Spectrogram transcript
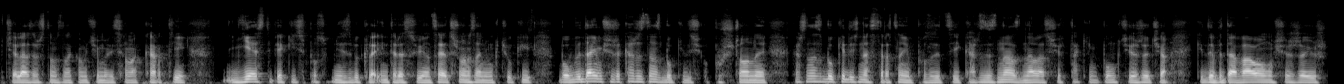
wciela zresztą znakomicie Melissa McCarthy, jest w jakiś sposób niezwykle interesująca. Ja trzymam za nią kciuki, bo wydaje mi się, że każdy z nas był kiedyś opuszczony, każdy z nas był kiedyś na straconej pozycji, każdy z nas znalazł się w takim punkcie życia, kiedy wydawało mu się, że już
